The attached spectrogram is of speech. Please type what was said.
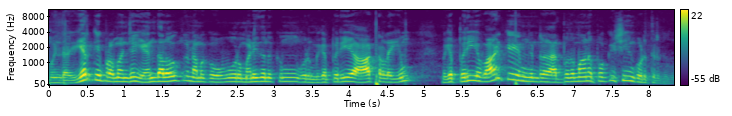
இந்த இயற்கை பிரபஞ்சம் எந்த அளவுக்கு நமக்கு ஒவ்வொரு மனிதனுக்கும் ஒரு மிகப்பெரிய ஆற்றலையும் மிகப்பெரிய வாழ்க்கை என்கின்ற அற்புதமான பொக்கிஷையும் கொடுத்துருக்குது.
